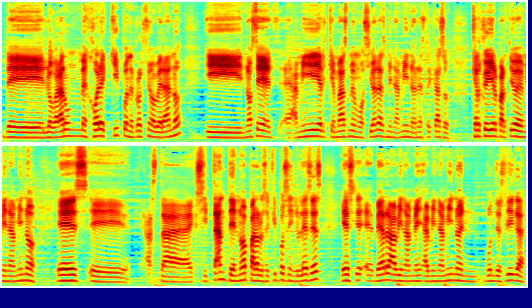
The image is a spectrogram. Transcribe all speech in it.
de lograr un mejor equipo en el próximo verano. Y no sé, a mí el que más me emociona es Minamino en este caso. Creo que hoy el partido de Minamino es eh, hasta excitante, ¿no? Para los equipos ingleses. Es que eh, ver a, Minamino en Bundesliga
